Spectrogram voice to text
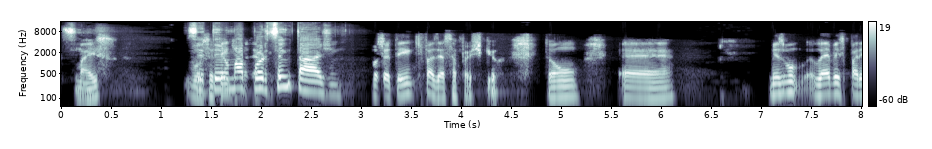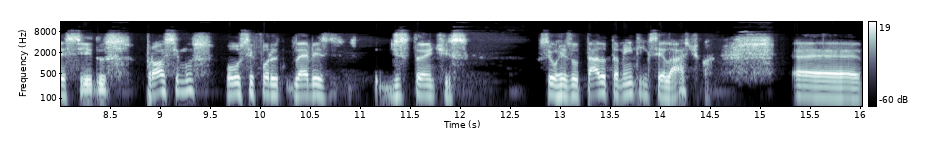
sim. mas. Você, você tem, tem uma porcentagem. Você tem que fazer essa first kill. Então, é, mesmo levels parecidos, próximos, ou se for levels distantes, seu resultado também tem que ser elástico. É...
